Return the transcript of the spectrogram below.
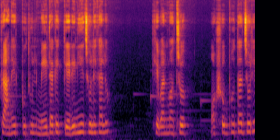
প্রাণের পুতুল মেয়েটাকে কেড়ে নিয়ে চলে গেল, কেবলমাত্র অসভ্যতার জোরে,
